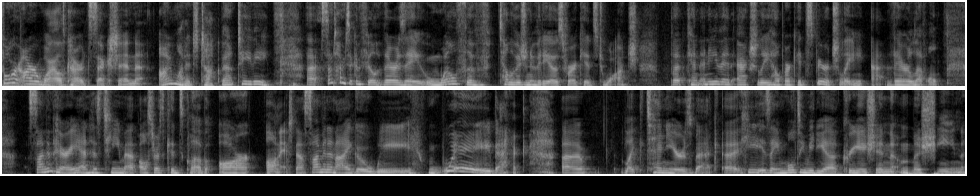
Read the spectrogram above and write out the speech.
For our wildcard section, I wanted to talk about TV. Uh, sometimes it can feel that there is a wealth of television and videos for our kids to watch, but can any of it actually help our kids spiritually at their level? Simon Parry and his team at All Stars Kids Club are on it. Now, Simon and I go way, way back. Uh, like 10 years back. Uh, he is a multimedia creation machine.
